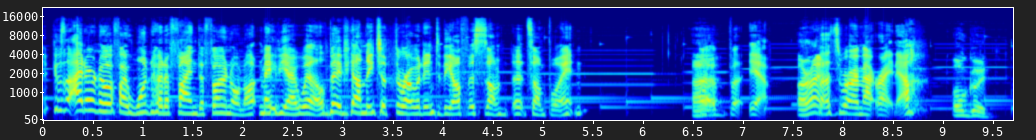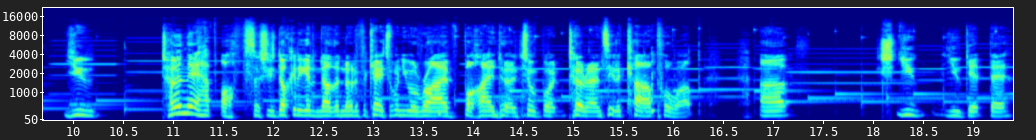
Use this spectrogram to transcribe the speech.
Because I don't know if I want her to find the phone or not. Maybe I will. Maybe I'll need to throw it into the office some at some point. Uh, Uh, but yeah, all right. that's where I'm at right now. All good. You turn the app off so she's not going to get another notification when you arrive behind her and she won't turn around and see the car pull up. Uh, you you get there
